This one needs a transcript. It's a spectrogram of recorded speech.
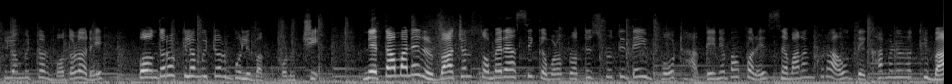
କିଲୋମିଟର ବଦଳରେ ପନ୍ଦର କିଲୋମିଟର ବୁଲିବାକୁ ପଡ଼ୁଛି ନେତାମାନେ ନିର୍ବାଚନ ସମୟରେ ଆସି କେବଳ ପ୍ରତିଶ୍ରୁତି ଦେଇ ଭୋଟ ହାତେଇ ନେବା ପରେ ସେମାନଙ୍କର ଆଉ ଦେଖା ମିଳୁନଥିବା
